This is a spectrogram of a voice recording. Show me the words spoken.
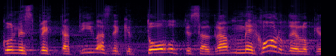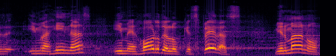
con expectativas de que todo te saldrá mejor de lo que imaginas y mejor de lo que esperas. Mi hermano,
